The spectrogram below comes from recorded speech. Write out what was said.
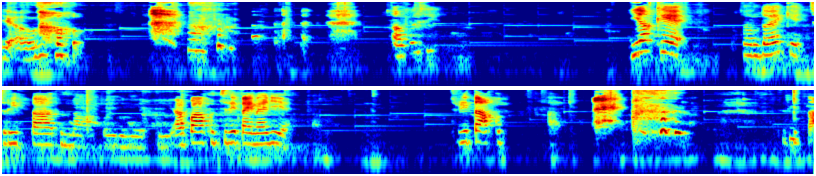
ya Allah Apa sih? Ya kayak contohnya kayak cerita tentang aku JKT. Apa aku ceritain aja ya? Cerita aku. Cerita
